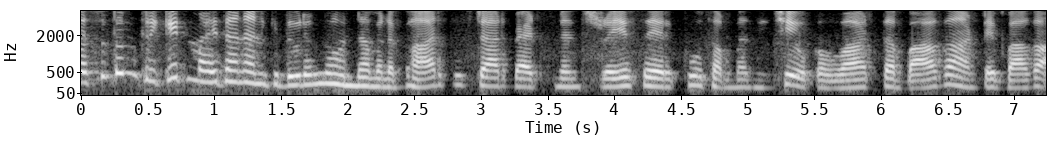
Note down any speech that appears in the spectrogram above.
ప్రస్తుతం క్రికెట్ మైదానానికి దూరంగా ఉన్న మన భారత స్టార్ బ్యాట్స్మెన్ శ్రేయస్ అయ్యర్కు సంబంధించి ఒక వార్త బాగా అంటే బాగా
